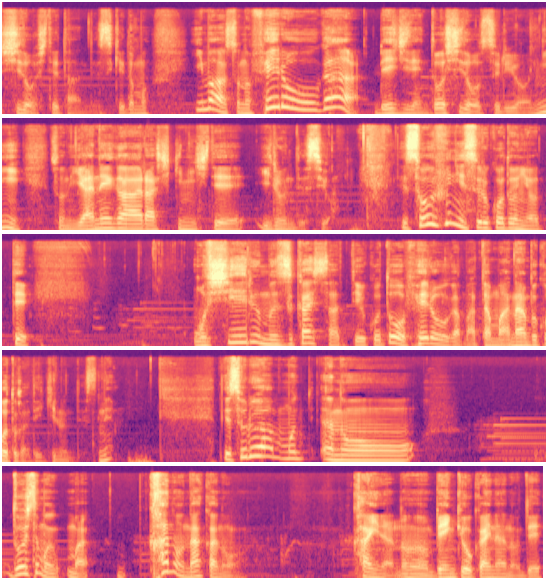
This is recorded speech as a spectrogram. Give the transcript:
指導してたんですけども今はそのフェローがレジデントを指導するようにその屋根瓦式にしているんですよ。でそういうふうにすることによって教える難しさっていうことをフェローがまた学ぶことができるんですね。でそれはもあのどうしても、まあ、科の中の会なの勉強会なので、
